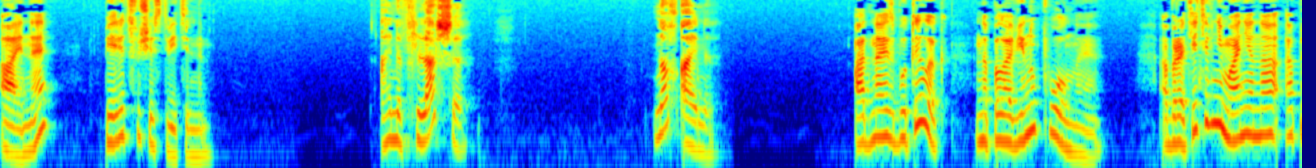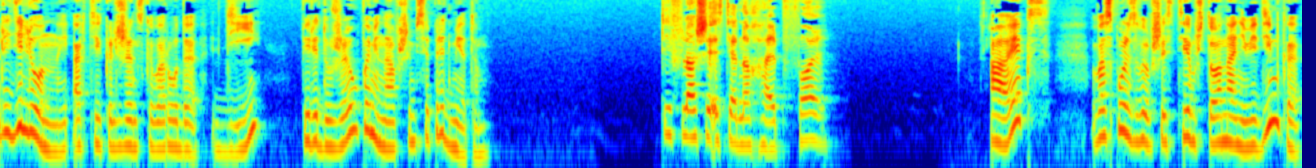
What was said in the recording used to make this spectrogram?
«eine» перед существительным. Eine Flasche. Noch eine. Одна из бутылок наполовину полная. Обратите внимание на определенный артикль женского рода «die» перед уже упоминавшимся предметом. Die Flasche ist ja noch halb voll. А «экс» воспользовавшись тем, что она невидимка,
